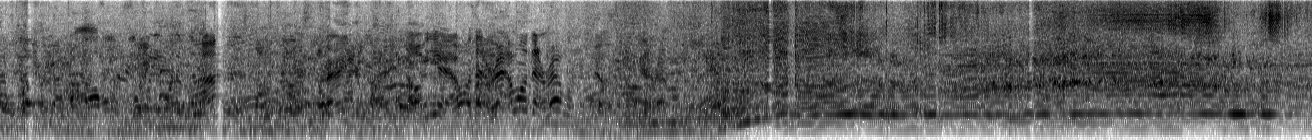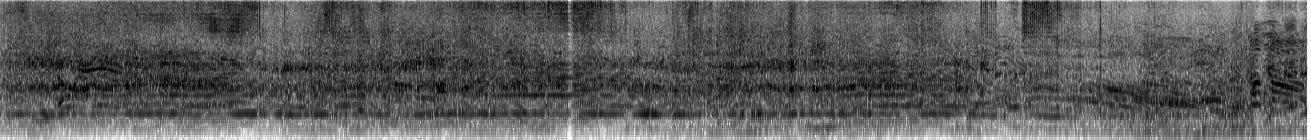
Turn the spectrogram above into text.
Huh? Oh yeah, I want that rat. I want that rat one.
